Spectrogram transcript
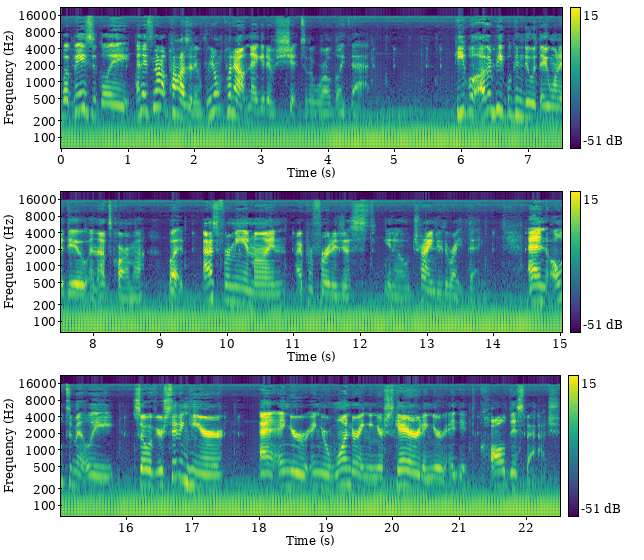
but basically, and it's not positive. We don't put out negative shit to the world like that. People, other people can do what they want to do, and that's karma. But as for me and mine, I prefer to just, you know, try and do the right thing. And ultimately, So if you're sitting here and, and you're and you're wondering and you're scared and you're and it, call dispatch.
